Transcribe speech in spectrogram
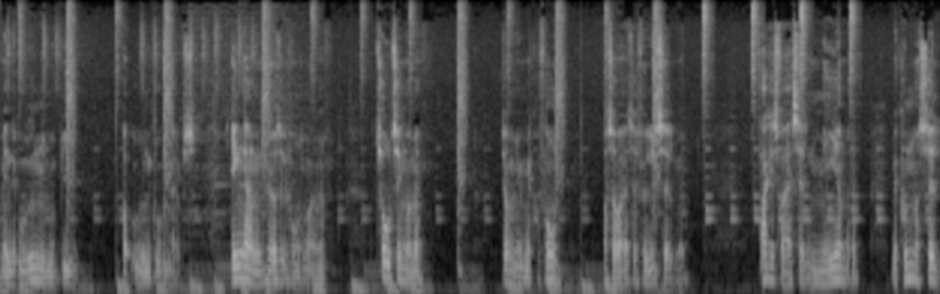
men uden min mobil og uden Google Maps. Ingen engang min høretelefon var med. To ting var med. Det var min mikrofon, og så var jeg selvfølgelig selv med. Faktisk var jeg selv mere med. Med kun mig selv,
